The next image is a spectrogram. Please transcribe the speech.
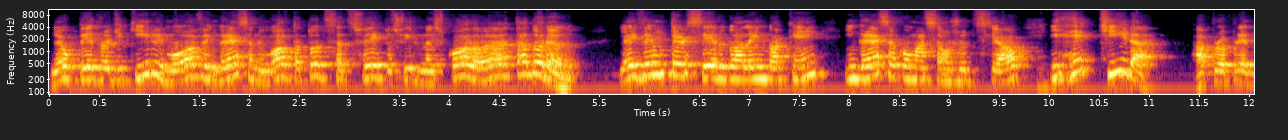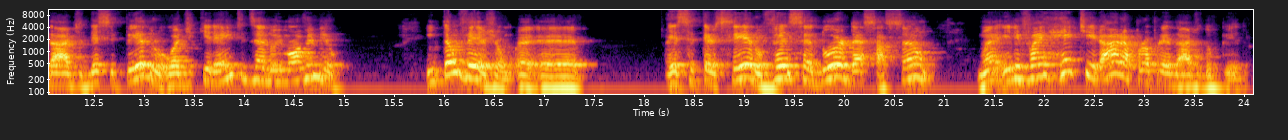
né? o Pedro adquire o imóvel, ingressa no imóvel, está todo satisfeito, os filhos na escola, está adorando. E aí vem um terceiro do além do aquém, ingressa com uma ação judicial e retira a propriedade desse Pedro, o adquirente, dizendo o imóvel é meu. Então, vejam, é, é, esse terceiro, vencedor dessa ação, não é, ele vai retirar a propriedade do Pedro.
